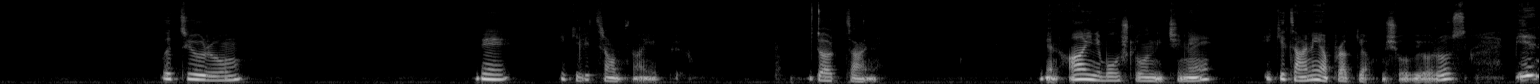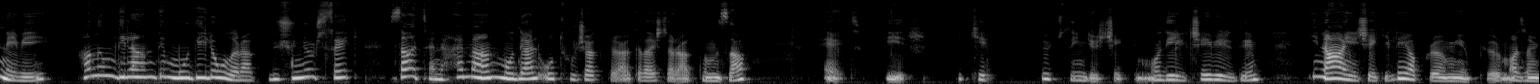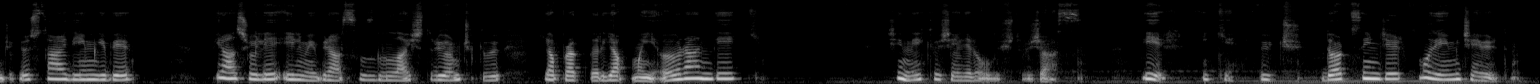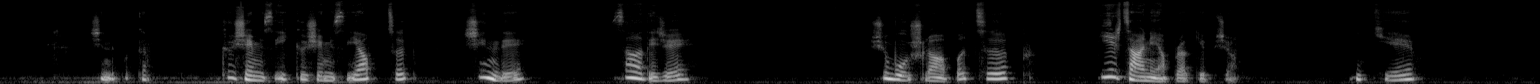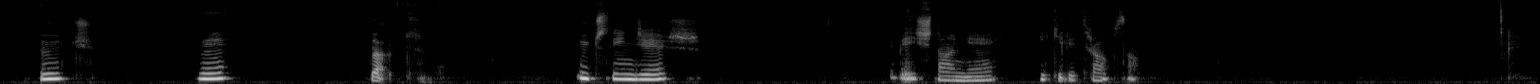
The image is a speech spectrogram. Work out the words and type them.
Batıyorum. Ve ikili trabzan yapıyorum. 4 tane. Yani aynı boşluğun içine iki tane yaprak yapmış oluyoruz. Bir nevi hanım dilendi modeli olarak düşünürsek zaten hemen model oturacaktır arkadaşlar aklımıza. Evet 1, 2, 3 zincir çektim. Modeli çevirdim. Yine aynı şekilde yaprağımı yapıyorum. Az önce gösterdiğim gibi. Biraz şöyle elimi biraz hızlılaştırıyorum. Çünkü yaprakları yapmayı öğrendik. Şimdi köşeleri oluşturacağız. 1, 2, 3, 4 zincir modelimi çevirdim. Şimdi bakın köşemizi ilk köşemizi yaptık. Şimdi sadece şu boşluğa batıp bir tane yaprak yapacağım. 2 3 ve 4 3 zincir ve 5 tane ikili trabzan.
